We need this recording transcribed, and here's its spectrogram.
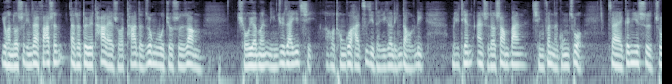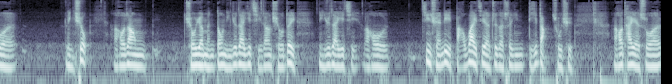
有很多事情在发生，但是对于他来说，他的任务就是让球员们凝聚在一起，然后通过他自己的一个领导力。每天按时的上班，勤奋的工作，在更衣室做领袖，然后让球员们都凝聚在一起，让球队凝聚在一起，然后尽全力把外界的这个声音抵挡出去。然后他也说，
